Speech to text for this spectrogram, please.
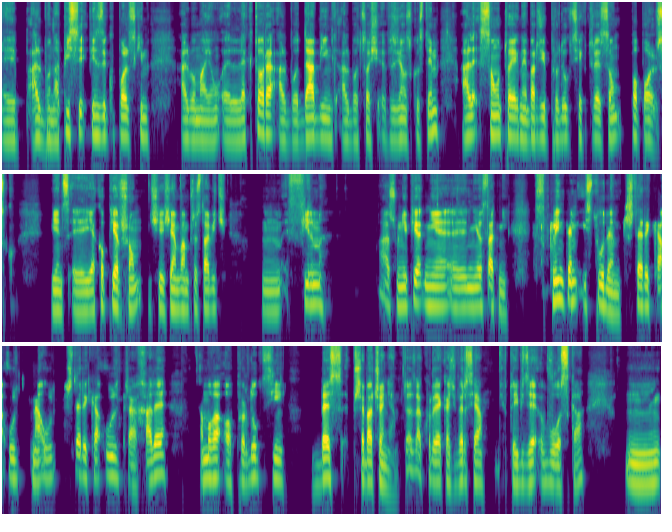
y, albo napisy w języku polskim, albo mają y, lektora, albo dubbing, albo coś w związku z tym, ale są to jak najbardziej produkcje, które są po polsku. Więc y, jako pierwszą dzisiaj chciałem wam przedstawić mm, film Aż nie, nie, e, nie ostatni. Z Clintem i Studem 4K, na 4K Ultra HD, a mowa o produkcji bez przebaczenia. To jest akurat jakaś wersja, jak tutaj widzę, włoska. Mm,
